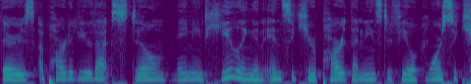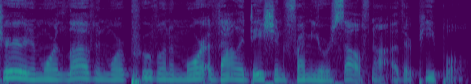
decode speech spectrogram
there's a part of you that still may need healing, an insecure part that needs to feel more secure and more love and more approval and more validation from yourself, not other people.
